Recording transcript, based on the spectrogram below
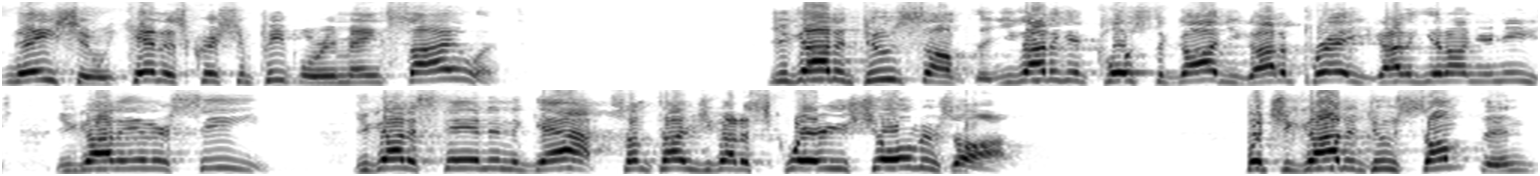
nation, we can't as Christian people remain silent. You got to do something. You got to get close to God. You got to pray. You got to get on your knees. You got to intercede. You got to stand in the gap. Sometimes you got to square your shoulders off. But you got to do something.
